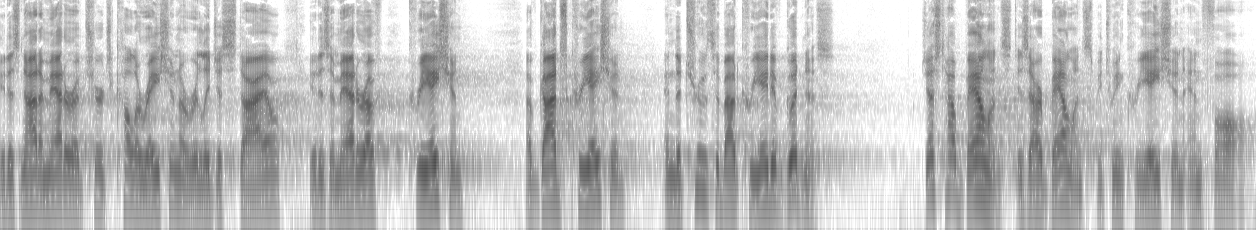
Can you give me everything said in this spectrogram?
It is not a matter of church coloration or religious style, it is a matter of creation, of God's creation, and the truth about creative goodness. Just how balanced is our balance between creation and fall?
